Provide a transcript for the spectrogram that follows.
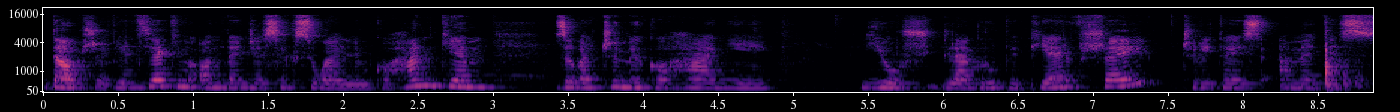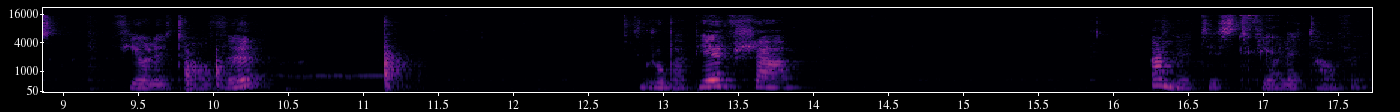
Dobrze, więc jakim on będzie seksualnym kochankiem? Zobaczymy, kochani, już dla grupy pierwszej, czyli to jest ametyst fioletowy. Grupa pierwsza, ametyst fioletowy.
